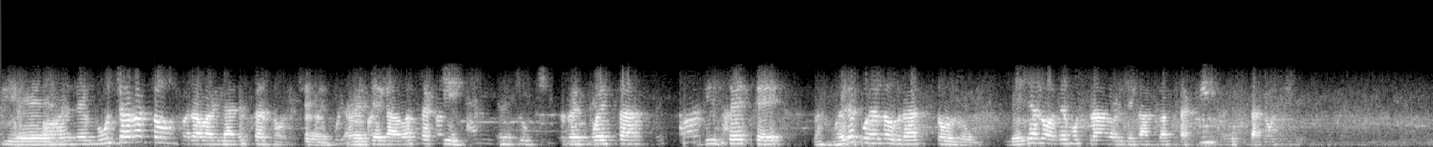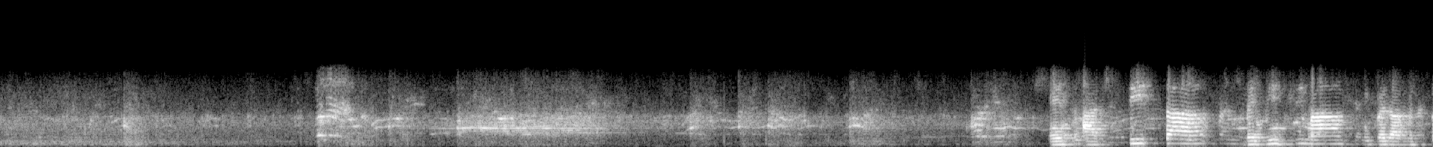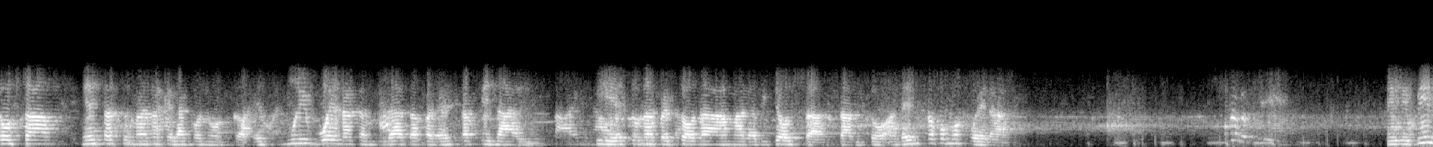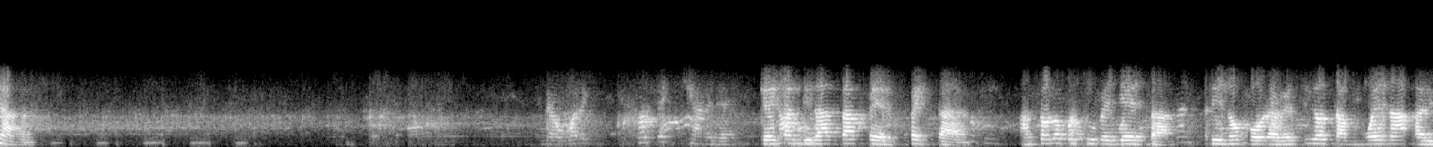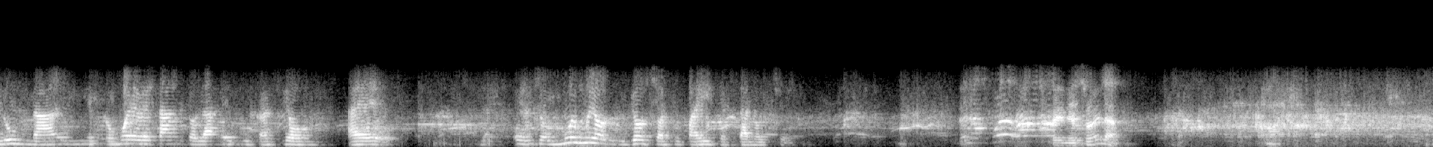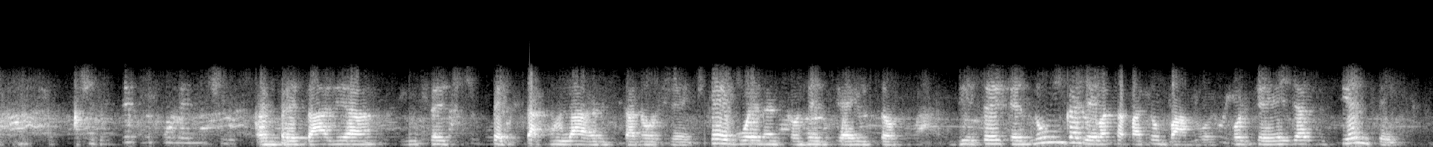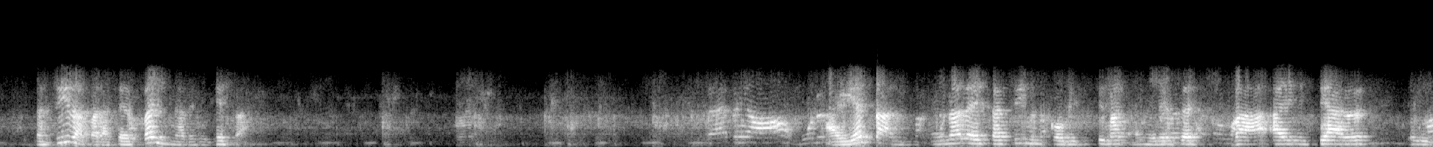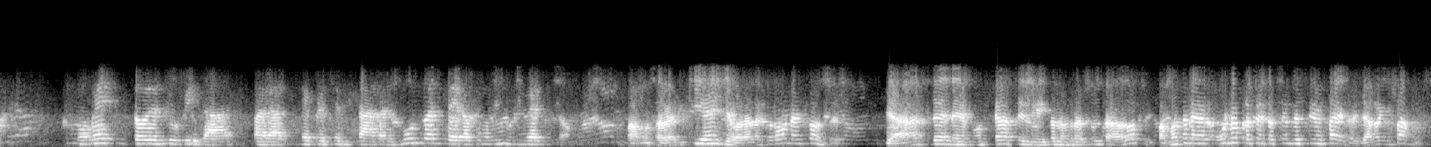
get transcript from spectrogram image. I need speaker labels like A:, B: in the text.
A: Tiene mucha razón para bailar esta noche. Haber llegado hasta aquí. En su respuesta dice que las mujeres pueden lograr todo. Y ella lo ha demostrado llegando hasta aquí esta noche. Es artista, bellísima, súper amistosa. Esta semana que la conozco. Es muy buena candidata para esta final. Y es una persona maravillosa, tanto adentro como afuera. Filipinas. Qué candidata perfecta, no solo por su belleza, sino por haber sido tan buena alumna y promueve tanto la educación. Ha hecho muy, muy orgulloso a su país esta noche.
B: Venezuela.
A: Empresaria, luce espectacular esta noche. Qué buena escogencia hizo. Dice que nunca lleva zapatos bajos porque ella se siente nacida para ser reina de belleza. Ahí están. Una de estas cinco víctimas mujeres va a iniciar el momento de su vida para representar al mundo entero como un universo.
B: Vamos a ver quién llevará la corona entonces. Ya tenemos casi listos los resultados. Vamos a tener una presentación de Steven Tyler. Ya regresamos.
